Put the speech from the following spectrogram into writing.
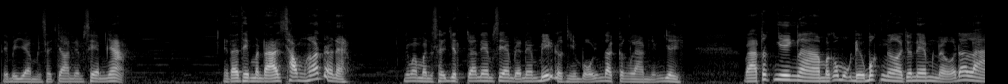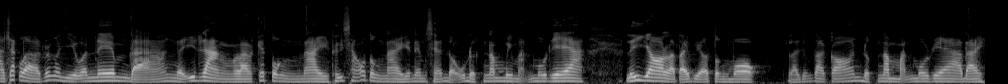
thì bây giờ mình sẽ cho anh em xem nha hiện tại thì mình đã xong hết rồi nè, nhưng mà mình sẽ dịch cho anh em xem để anh em biết được nhiệm vụ chúng ta cần làm những gì và tất nhiên là mình có một điều bất ngờ cho anh em nữa, đó là chắc là rất là nhiều anh em đã nghĩ rằng là cái tuần này, thứ sáu tuần này anh em sẽ đủ được 50 mảnh Moria. Lý do là tại vì ở tuần 1 là chúng ta có được 5 mảnh Moria ở đây.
